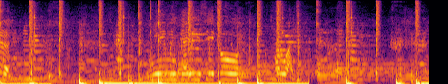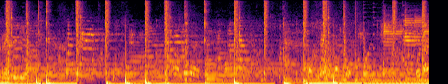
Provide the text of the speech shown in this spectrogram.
kilometer ini mencari seekor haruan Rebellion. Oh tak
